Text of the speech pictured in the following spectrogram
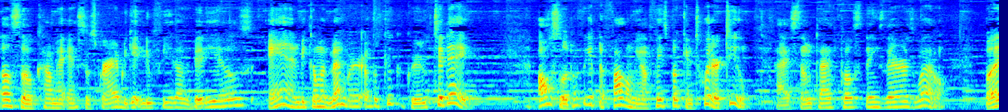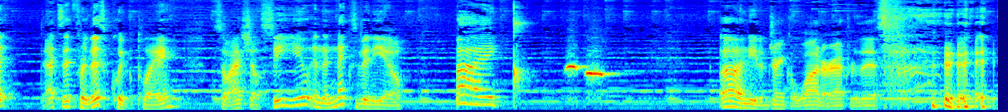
Also, comment and subscribe to get new feed on videos and become a member of the Cuckoo Crew today. Also, don't forget to follow me on Facebook and Twitter too. I sometimes post things there as well. But that's it for this quick play. So I shall see you in the next video. Bye! Oh, I need a drink of water after this.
